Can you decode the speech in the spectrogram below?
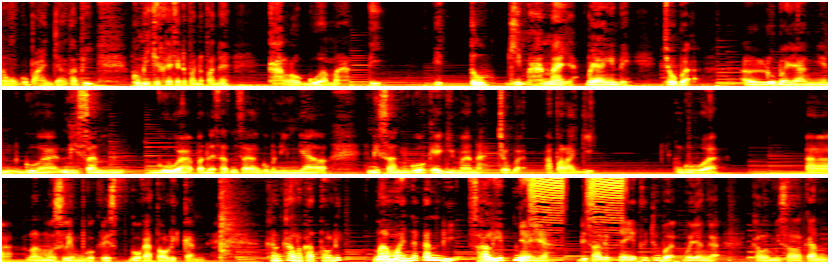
nama gue panjang. Tapi gue mikir kayak ke depan-depannya kalau gue mati itu gimana ya? Bayangin deh coba lu bayangin gue nisan gue pada saat misalkan gue meninggal nisan gue kayak gimana? Coba apalagi gue uh, non muslim gue krist gue katolik kan. Kan kalau katolik namanya kan di salibnya ya. Di salibnya itu coba bayang nggak? Kalau misalkan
